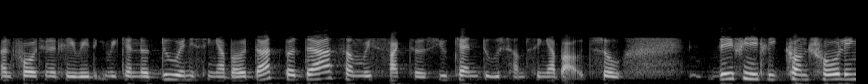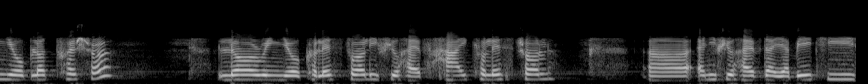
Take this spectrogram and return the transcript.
unfortunately we, we cannot do anything about that. But there are some risk factors you can do something about. So definitely controlling your blood pressure, lowering your cholesterol if you have high cholesterol, uh, and if you have diabetes,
